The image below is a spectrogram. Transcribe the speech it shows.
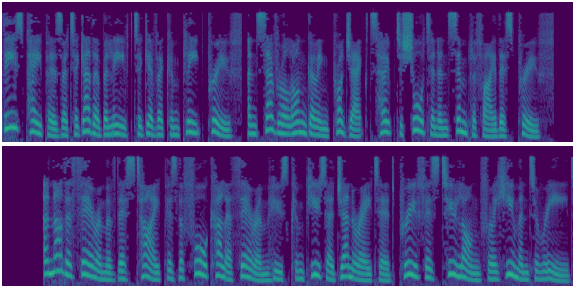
These papers are together believed to give a complete proof, and several ongoing projects hope to shorten and simplify this proof. Another theorem of this type is the four-color theorem whose computer-generated proof is too long for a human to read.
